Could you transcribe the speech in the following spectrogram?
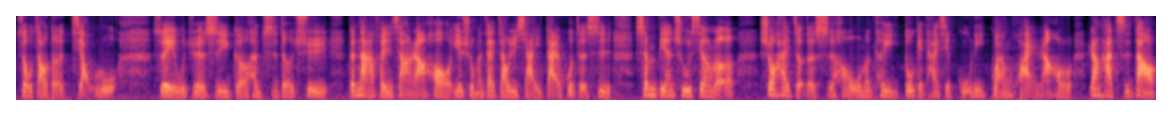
周遭的角落，所以我觉得是一个很值得去跟大家分享。然后，也许我们在教育下一代，或者是身边出现了受害者的时候，我们可以多给他一些鼓励、关怀，然后让他知道，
